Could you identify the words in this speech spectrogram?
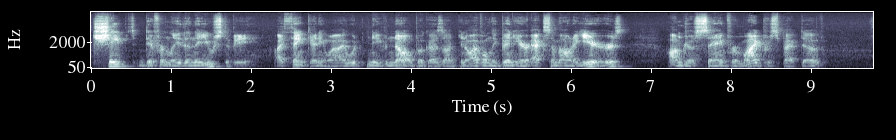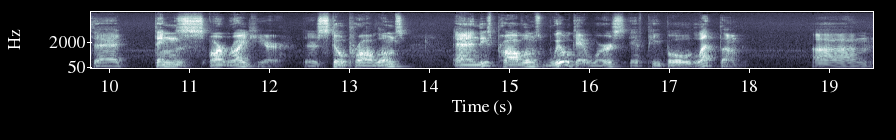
shaped differently than they used to be. I think anyway. I wouldn't even know because I, you know I've only been here X amount of years. I'm just saying from my perspective that things aren't right here. There's still problems and these problems will get worse if people let them. Um,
